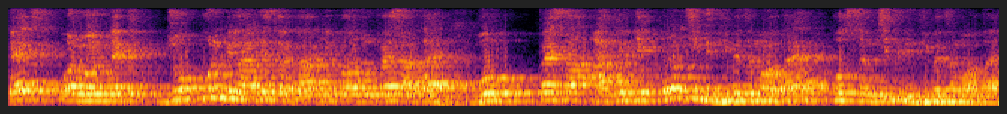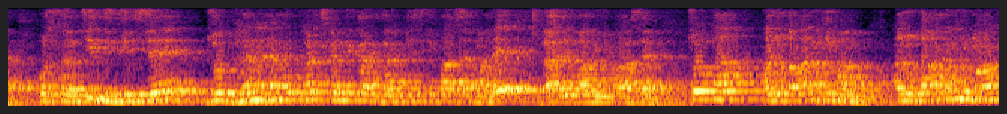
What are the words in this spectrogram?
टैक्स और नॉन टैक्स जो कुल मिला के सरकार के पास जो पैसा आता है, वो पैसा आकर के कौन सी निधि में जमा होता है? वो संचित निधि में जमा होता है। और संचित निधि से जो धन है, वो खर्च करने का अधिकार किसके पास है? हमारे राज्यपाल के पास है। चौथा, अनुदान की मांग। अनुदान की मांग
